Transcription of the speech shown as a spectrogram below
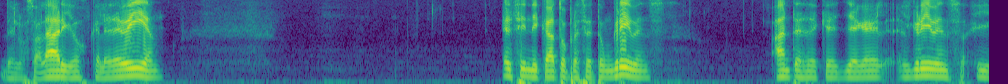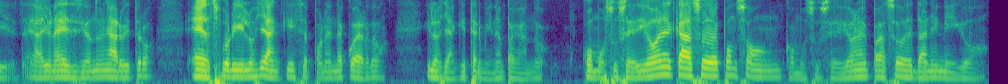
de los salarios que le debían. El sindicato presenta un grievance antes de que llegue el, grievance y hay una decisión de un árbitro, Ellsbury y los Yankees se ponen de acuerdo y los Yankees terminan pagando, como sucedió en el caso de Ponzón, como sucedió en el caso de Danny Nigo,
